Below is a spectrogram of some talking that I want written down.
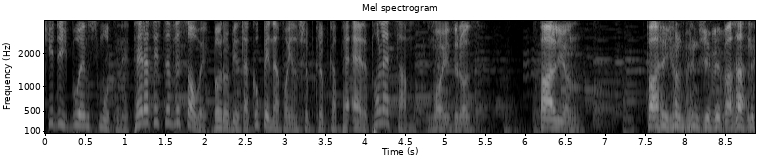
Kiedyś byłem smutny, teraz jestem wesoły, bo robię zakupy na wojanshop.pl. Polecam. Moi drodzy, Palion. Palion będzie wywalany.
